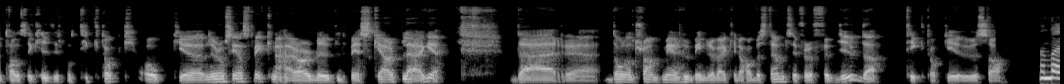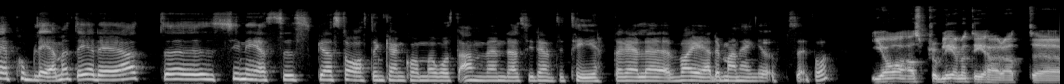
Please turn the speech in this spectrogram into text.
uttalat sig kritiskt mot TikTok och nu de senaste veckorna här har det blivit lite mer skarpt läge där Donald Trump mer eller mindre verkar ha bestämt sig för att förbjuda TikTok i USA. Men vad är problemet? Är det att eh, kinesiska staten kan komma åt användas identiteter eller vad är det man hänger upp sig på? Ja, alltså problemet är här att eh,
